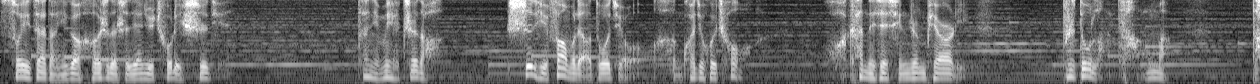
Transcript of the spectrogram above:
所以再等一个合适的时间去处理尸体。但你们也知道，尸体放不了多久，很快就会臭。我看那些刑侦片里，不是都冷藏吗？但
